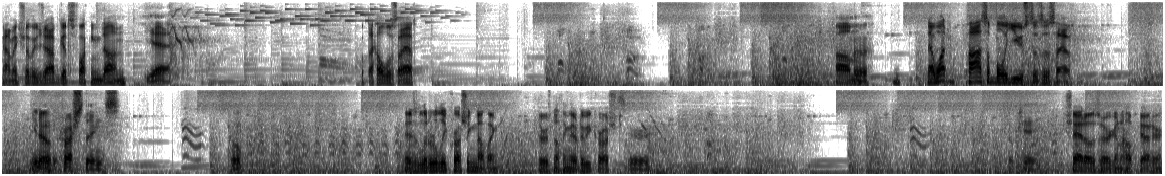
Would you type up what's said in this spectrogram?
Gotta make sure the job gets fucking done. Yeah. What the hell was that? Um, Huh. now what possible use does this have? You know, crush things. Oh, It is literally crushing nothing. There's nothing there to be crushed. sure. Okay. Shadows are gonna help you out here.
